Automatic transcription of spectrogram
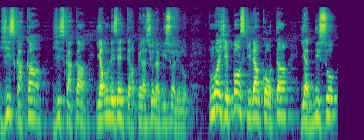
Jusqu'à quand? Jusqu'à quand? Yango nde eza interpellation na biso lelo. Moi je pense qu'il est encore temps ya biso.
